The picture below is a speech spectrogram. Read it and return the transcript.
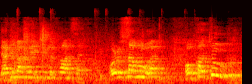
Dernier match de l'équipe de France. On le savoure. Hein. On prend tout.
